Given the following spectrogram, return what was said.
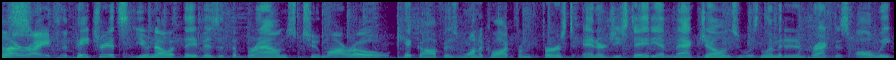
All right, the Patriots, you know it. They visit the Browns tomorrow. Kickoff is 1 o'clock from First Energy Stadium. Mac Jones, who was limited in practice all week,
